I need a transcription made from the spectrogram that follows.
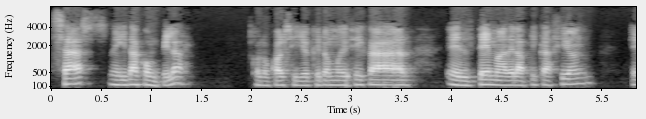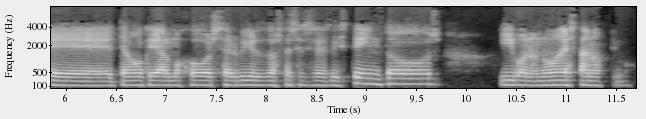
SAS necesita compilar. Con lo cual, si yo quiero modificar el tema de la aplicación, tengo que a lo mejor servir dos CSS distintos y bueno, no es tan óptimo.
